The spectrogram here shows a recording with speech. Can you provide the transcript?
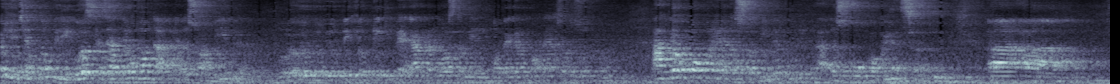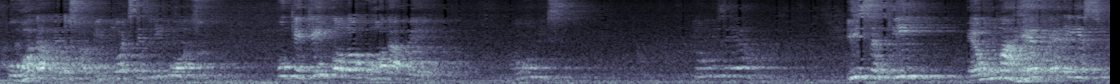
Mas, gente, é tão perigoso que até o rodapé da sua Bíblia, eu, eu, eu, tenho, eu tenho que pegar para nós também, não vou pegar no calcanhar só dos outros, não. Até o calcanhar da sua Bíblia é complicado, o calcanhar da sua Bíblia. Ah, o rodapé da sua Bíblia pode ser perigoso. Porque quem coloca o rodapé? Homens. Homens erram. Isso aqui é uma referência.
